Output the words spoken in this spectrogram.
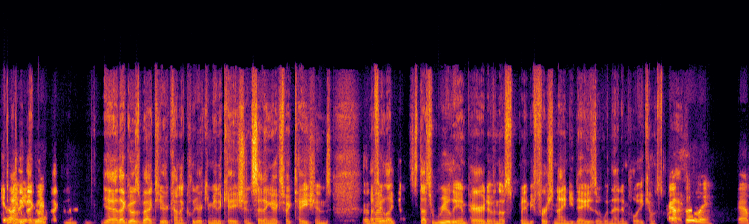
get And I think that goes back to that. Yeah, that goes back to your kind of clear communication, setting expectations. there. I feel like that's, that's really imperative in those maybe first 90 days of when that employee comes back. Absolutely. Yeah.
